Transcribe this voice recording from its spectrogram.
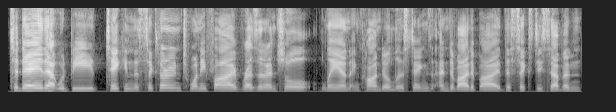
Today, that would be taking the 625 residential land and condo listings and divide it by the 67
